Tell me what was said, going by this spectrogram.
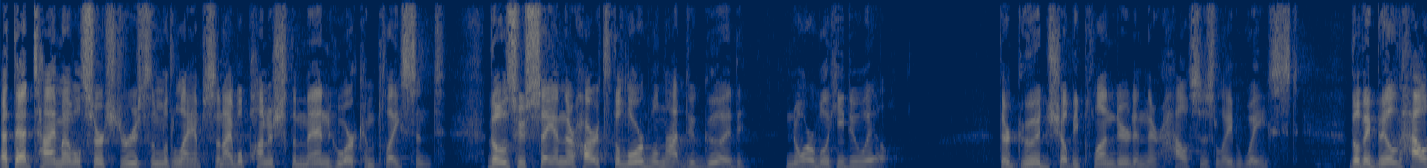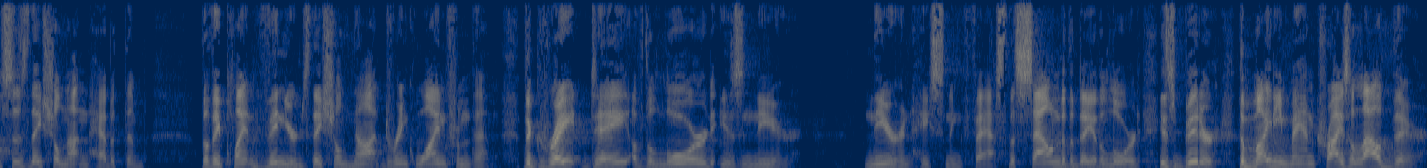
At that time I will search Jerusalem with lamps, and I will punish the men who are complacent, those who say in their hearts, The Lord will not do good, nor will he do ill. Their good shall be plundered, and their houses laid waste. Though they build houses, they shall not inhabit them. Though they plant vineyards, they shall not drink wine from them. The great day of the Lord is near, near and hastening fast. The sound of the day of the Lord is bitter. The mighty man cries aloud there.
